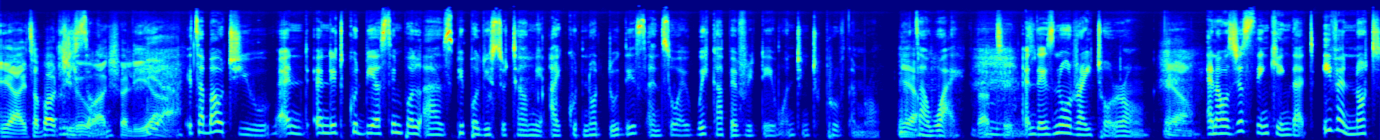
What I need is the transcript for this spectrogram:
Yeah, it's about you actually. Yeah. it's about you and and it could be as simple as people used to tell me i could not do this and so i wake up every day wanting to prove them wrong that's Yeah. a why That's it. and there's no right or wrong yeah. and i was just thinking that even not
